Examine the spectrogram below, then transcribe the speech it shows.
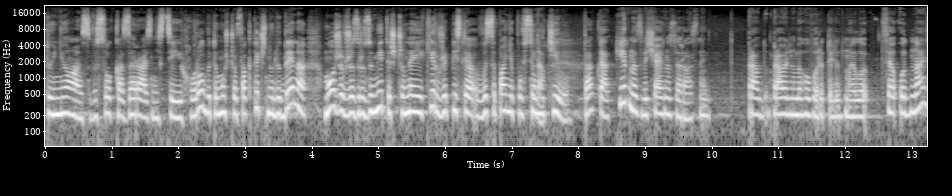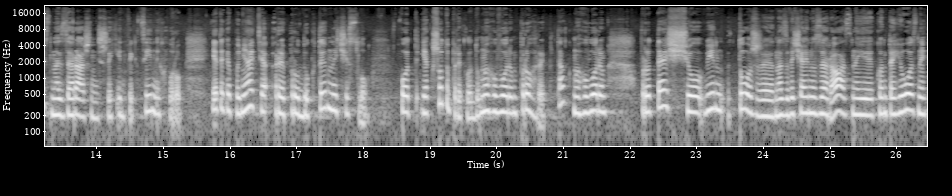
той нюанс, висока заразність цієї хвороби, тому що фактично людина може вже зрозуміти, що в неї кір вже після висипання по всьому Да. тілу. Так Так, кір надзвичайно заразний. Правда, правильно ви говорите, Людмило. Це одна із найзаражніших інфекційних хвороб. Є таке поняття репродуктивне число. От, якщо, до прикладу, ми говоримо про грип, так ми говоримо про те, що він теж надзвичайно заразний, контагіозний,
